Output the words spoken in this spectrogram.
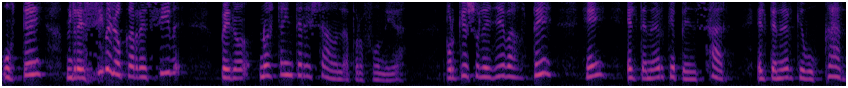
Usted recibe lo que recibe, pero no está interesado en la profundidad. Porque eso le lleva a usted ¿eh? el tener que pensar, el tener que buscar,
